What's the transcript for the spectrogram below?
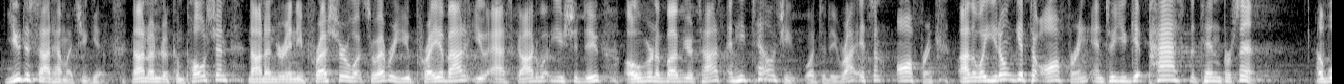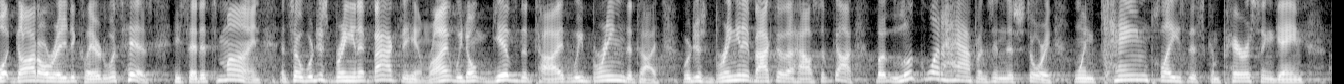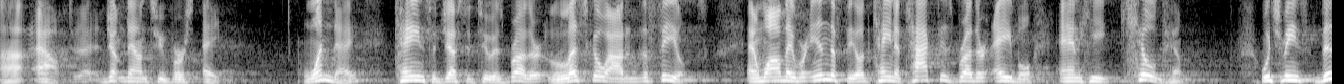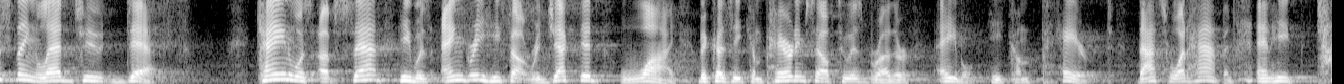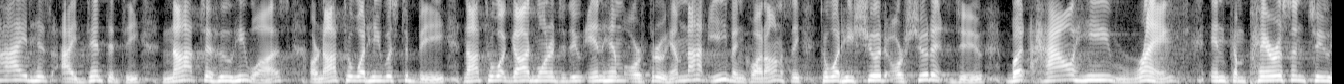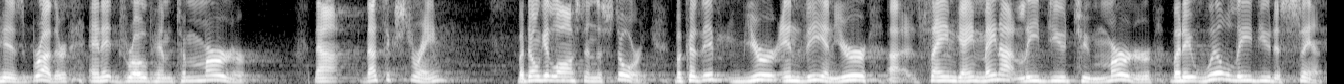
You decide how much you give. Not under compulsion, not under any pressure whatsoever. You pray about it. You ask God what you should do over and above your tithes, and He tells you what to do, right? It's an offering. By the way, you don't get to offering until you get past the 10% of what God already declared was His. He said, It's mine. And so we're just bringing it back to Him, right? We don't give the tithe, we bring the tithe. We're just bringing it back to the house of God. But look what happens in this story when Cain plays this comparison game uh, out. Uh, jump down to verse 8. One day, Cain suggested to his brother, Let's go out into the fields. And while they were in the field, Cain attacked his brother Abel and he killed him, which means this thing led to death. Cain was upset. He was angry. He felt rejected. Why? Because he compared himself to his brother Abel. He compared. That's what happened. And he tied his identity not to who he was, or not to what he was to be, not to what God wanted to do in him or through him, not even, quite honestly, to what he should or shouldn't do, but how he ranked in comparison to his brother, and it drove him to murder. Now, that's extreme. But don't get lost in the story because it, your envy and your uh, same game may not lead you to murder, but it will lead you to sin.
